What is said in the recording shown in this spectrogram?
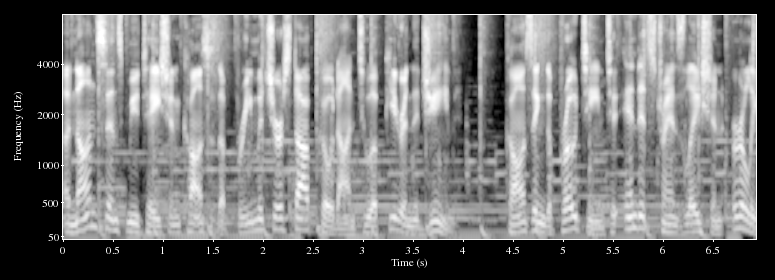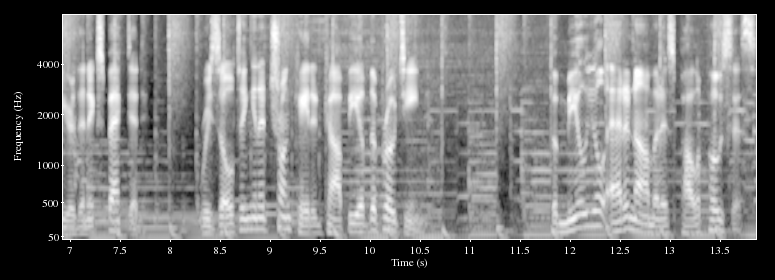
A nonsense mutation causes a premature stop codon to appear in the gene causing the protein to end its translation earlier than expected, resulting in a truncated copy of the protein. Familial adenomatous polyposis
